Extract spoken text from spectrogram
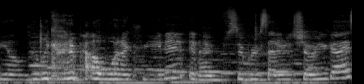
feel really good about what I created and I'm super excited to show you guys.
